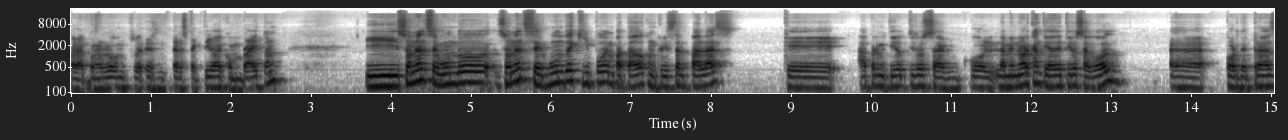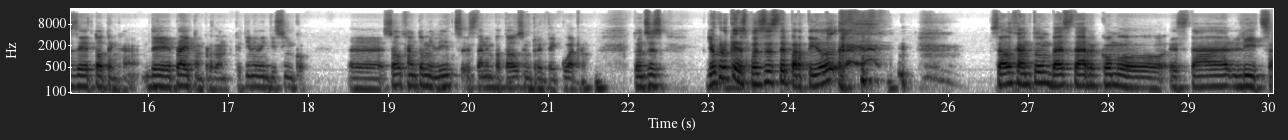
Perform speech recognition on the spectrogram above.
para ponerlo en perspectiva con Brighton. Y son el segundo, son el segundo equipo empatado con Crystal Palace que ha permitido tiros a gol, la menor cantidad de tiros a gol eh, por detrás de Tottenham, de Brighton, perdón, que tiene 25. Eh, Southampton y Leeds están empatados en 34. Entonces, yo creo que después de este partido Southampton va a estar como está Leeds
